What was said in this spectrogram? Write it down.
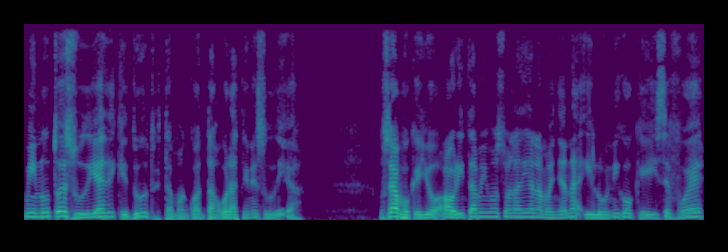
minuto de su día es de que, dude, ¿cuántas horas tiene su día? O sea, porque yo ahorita mismo son las 10 de la mañana y lo único que hice fue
